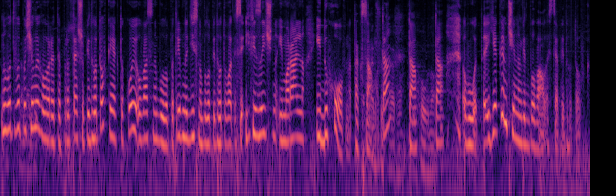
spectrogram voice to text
Ну от ви почали говорити про те, що підготовки як такої у вас не було. Потрібно дійсно було підготуватися і фізично, і морально, і духовно так само. так? Так, духовно. так. От. Яким чином відбувалася ця підготовка?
